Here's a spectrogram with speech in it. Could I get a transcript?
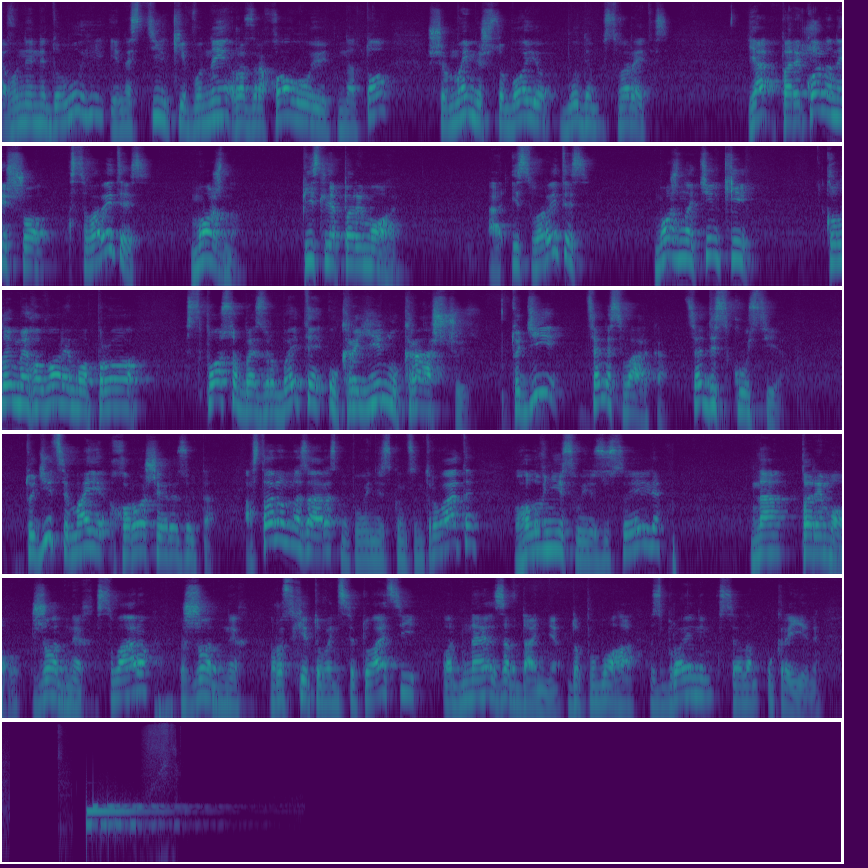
вони недолугі і настільки вони розраховують на те, що ми між собою будемо сваритись. Я переконаний, що сваритись можна після перемоги. А і сваритись можна тільки коли ми говоримо про способи зробити Україну кращою. Тоді це не сварка, це дискусія. Тоді це має хороший результат. А станом на зараз ми повинні сконцентрувати головні свої зусилля на перемогу. Жодних сварок, жодних розхитувань ситуації. Одне завдання допомога Збройним силам України.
